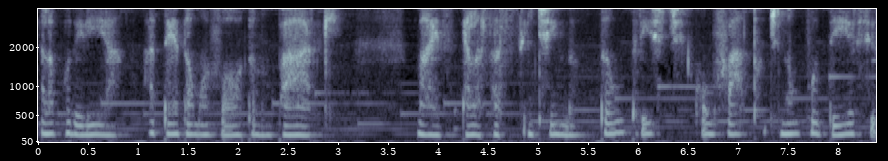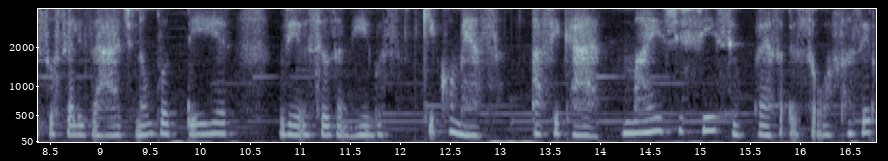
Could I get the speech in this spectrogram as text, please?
ela poderia até dar uma volta no parque, mas ela está se sentindo tão triste com o fato de não poder se socializar, de não poder ver os seus amigos, que começa a ficar mais difícil para essa pessoa fazer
